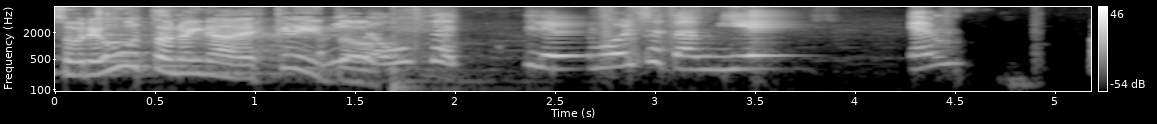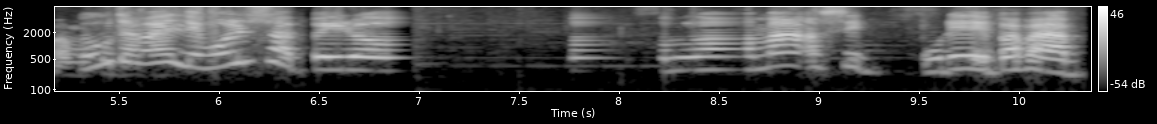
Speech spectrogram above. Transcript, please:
sobre gusto no hay nada A mí me escrito. gusta el de bolsa también. Me gusta más el de bolsa, pero mi mamá hace puré de papa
